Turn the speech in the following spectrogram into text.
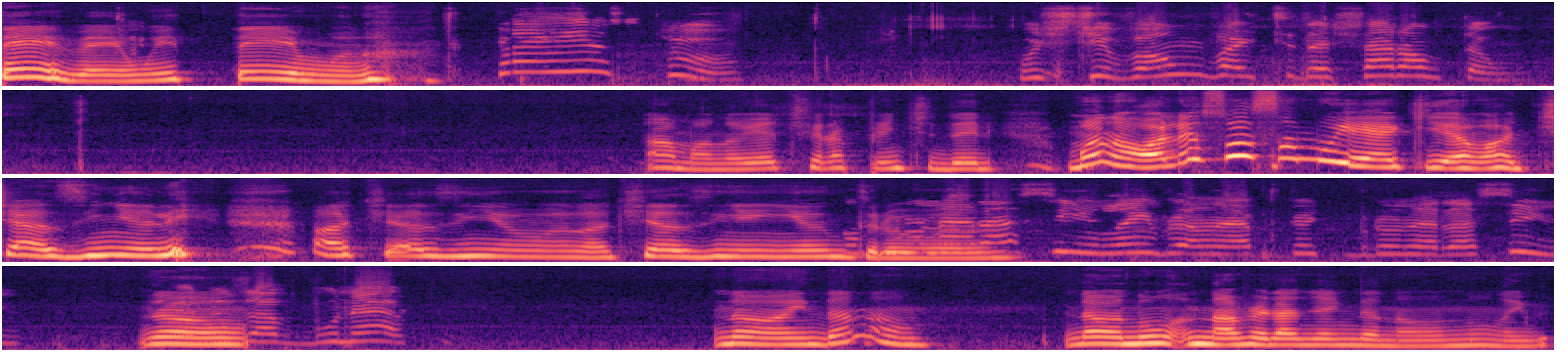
velho. É um ET, mano. Que isso? O Estivão vai te deixar altão. Ah, mano, eu ia tirar print dele. Mano, olha só essa mulher aqui. É uma tiazinha ali. A tiazinha, mano. A tiazinha em O antro, Bruno era mano. assim, lembra na época que o Bruno era assim? Ele Não, usava boneco. não, ainda não. Não, não, na verdade ainda não, eu não lembro.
